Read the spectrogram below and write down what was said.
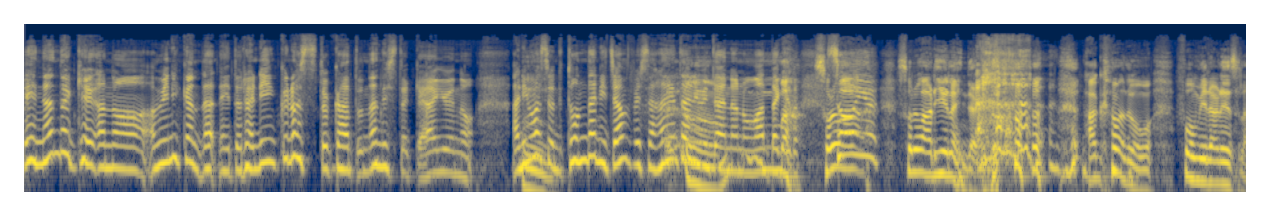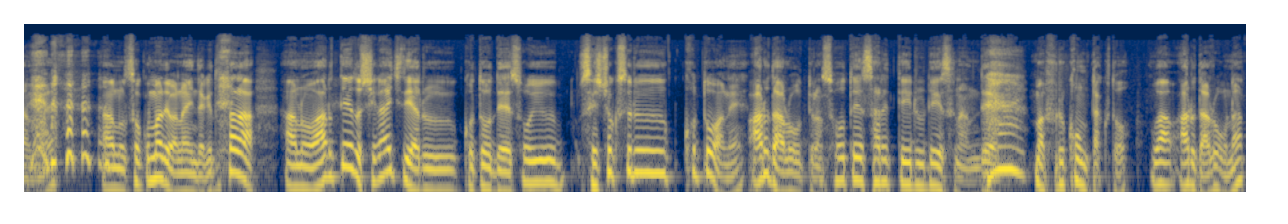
えなんだっけ？あのアメリカンえっ、ー、とラリークロスとかあと何でしたっけ？ああいうの。ありますよね、うん、飛んだりジャンプして跳ねたりみたいなのもあったけど、うん。まあ、それはそういう。それはありえないんだけど。あくまでもフォーミュラレースなんでね。あのそこまではないんだけど。ただあのある程度市街地でやることでそういう接触することはねあるだろうっていうのは想定されているレースなんで、はい、まあフルコンタクトはあるだろうなっ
